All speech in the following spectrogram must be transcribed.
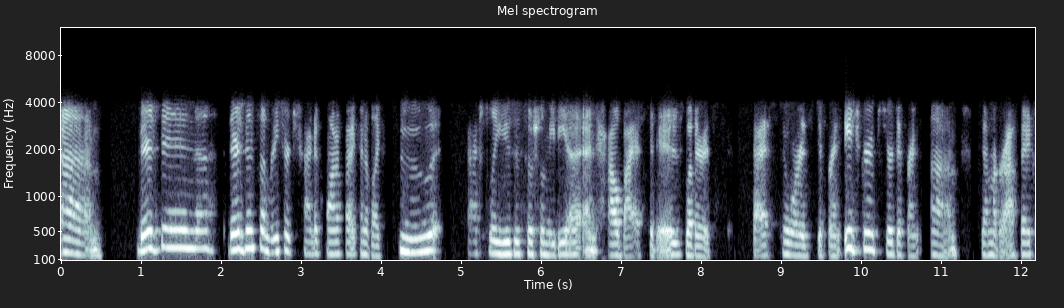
um, there's been there's been some research trying to quantify kind of like who actually uses social media and how biased it is, whether it's biased towards different age groups or different um, demographics.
